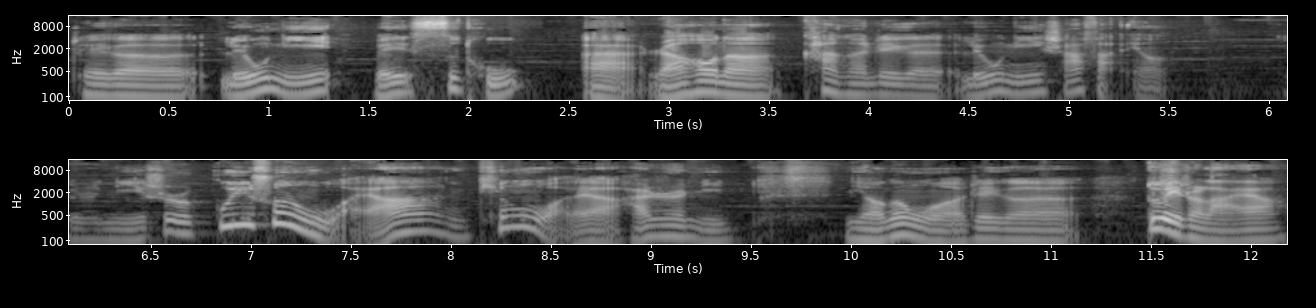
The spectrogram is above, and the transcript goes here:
这个刘尼为司徒，哎，然后呢，看看这个刘尼啥反应，就是你是归顺我呀，你听我的呀，还是你你要跟我这个对着来啊？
